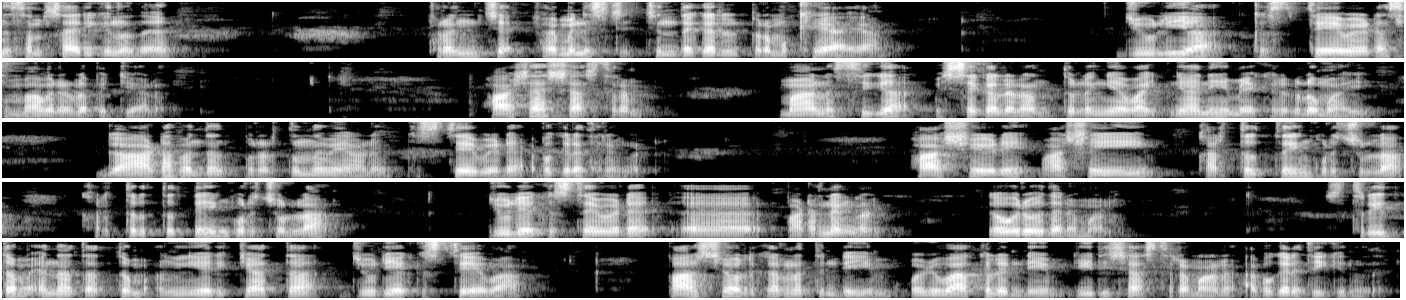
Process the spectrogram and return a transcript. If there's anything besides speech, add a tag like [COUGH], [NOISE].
ഇന്ന് സംസാരിക്കുന്നത് French feminist ചിന്തകരിൽ പ്രമുഖയായ ജൂലിയ ക്രിസ്തേവയുടെ സംഭാവനകളെ പറ്റിയാണ്. ഭാഷാശാസ്ത്രം മാനസിക വിശകലനം തുടങ്ങിയ വൈജ്ഞാനിക മേഖലകളുമായി ഗാഠബന്ധം പുലർത്തുന്നവയാണ് ക്രിസ്തേവയുടെ അപഗ്രഥനങ്ങൾ. ഭാഷയുടെ ഭാഷയെയും കർത്തൃത്വത്തെയും കുറിച്ചുള്ള കർത്തൃത്വത്തെയും കുറിച്ചുള്ള ജൂലിയ ക്രിസ്തേവയുടെ പഠനങ്ങൾ ഗൗരവതരമാണ്. സ്ത്രീത്വം എന്ന തത്വം അംഗീകരിക്കാത്ത ജൂലിയ ക്രിസ്തേവ പാർശ്വവൽക്കരണത്തിന്റെയും ഒഴിവാക്കലിന്റെയും രീതിശാസ്ത്രമാണ് അപഗ്രഥിക്കുന്നത്.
